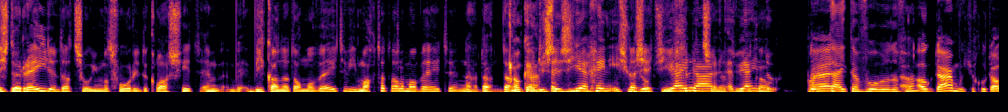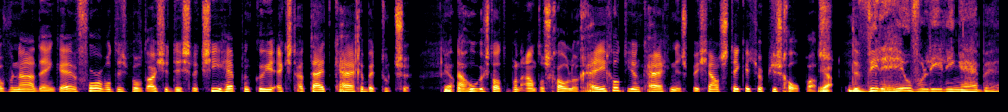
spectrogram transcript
is de reden dat zo iemand voor in de klas zit en wie kan dat allemaal weten? Wie mag dat allemaal weten? Nou, Oké, dus daar zie jij geen issues op. Zie jij daar, heb jij praktijk daar voorbeelden van? Ook daar moet je goed over nadenken. Hè. Een voorbeeld is bijvoorbeeld als je dyslexie hebt, dan kun je extra tijd krijgen bij toetsen. Ja. Nou, hoe is dat op een aantal scholen geregeld? Dan krijg je een speciaal stickertje op je schoolpas. Ja, dat willen heel veel leerlingen hebben. Hè?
